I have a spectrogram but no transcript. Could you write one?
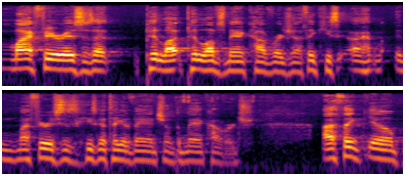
My fear is is that Pitt, lo- Pitt loves man coverage, and I think he's. in my fear is he's, he's going to take advantage of the man coverage. I think you know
